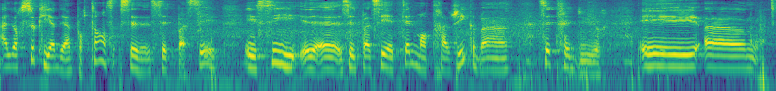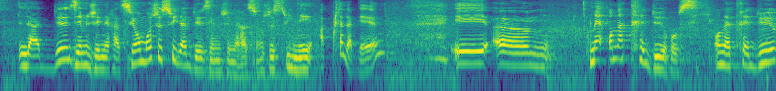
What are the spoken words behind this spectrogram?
Alors, ce qui a d'importance, c'est cette passé. Et si euh, cette passé est tellement tragique, ben, c'est très dur. Et la deuxième génération, moi je suis la deuxième génération, je suis née après la guerre. Et, euh, mais on a très dur aussi. On a très dur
